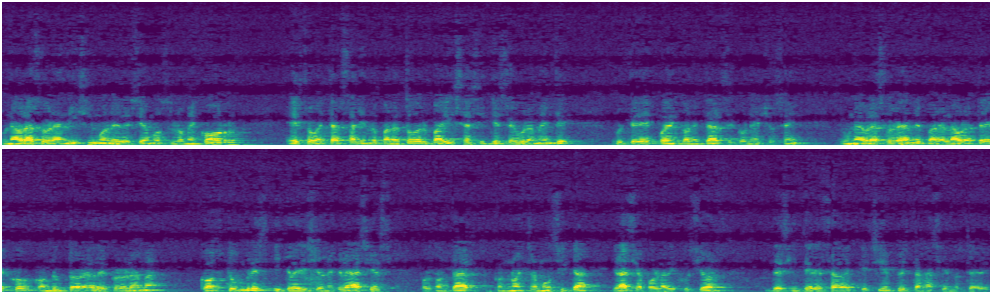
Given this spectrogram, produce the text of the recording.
Un abrazo grandísimo, le deseamos lo mejor. Esto va a estar saliendo para todo el país, así que seguramente ustedes pueden conectarse con ellos. ¿eh? Un abrazo grande para Laura Trejo, conductora del programa Costumbres y Tradiciones. Gracias por contar con nuestra música, gracias por la difusión desinteresada que siempre están haciendo ustedes.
